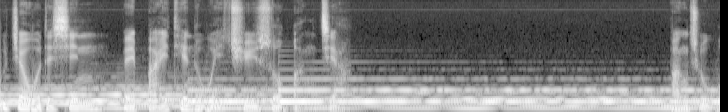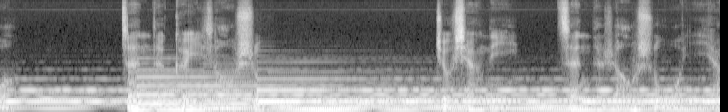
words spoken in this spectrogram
不叫我的心被白天的委屈所绑架，帮助我真的可以饶恕，就像你真的饶恕我一样。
